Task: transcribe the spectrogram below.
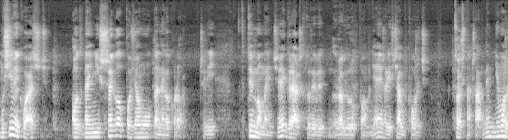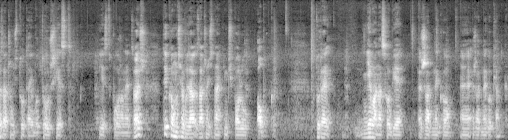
musimy kłaść od najniższego poziomu danego koloru. Czyli tym momencie gracz, który robił ruch po mnie, jeżeli chciałby położyć coś na czarnym, nie może zacząć tutaj, bo tu już jest, jest położone coś, tylko musiałby za zacząć na jakimś polu obok, które nie ma na sobie żadnego, e, żadnego pionka.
